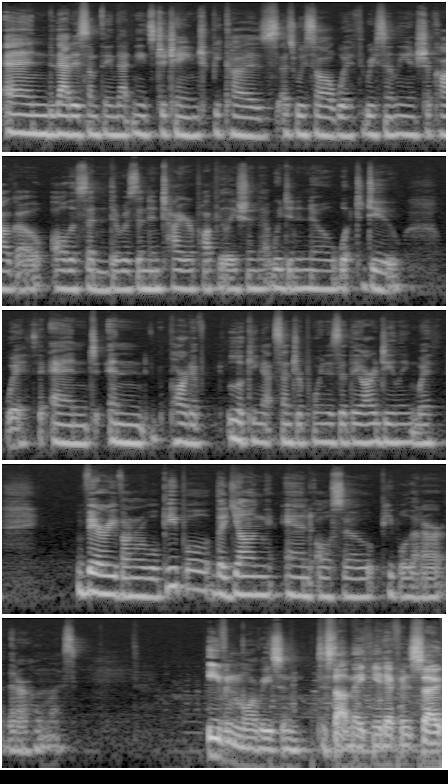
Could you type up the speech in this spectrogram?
And that is something that needs to change because, as we saw with recently in Chicago, all of a sudden there was an entire population that we didn't know what to do with. And and part of looking at Centrepoint is that they are dealing with very vulnerable people, the young, and also people that are that are homeless. Even more reason to start making a difference. So,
